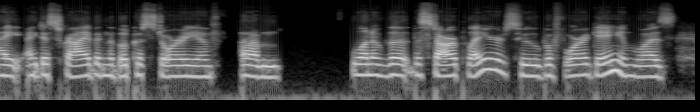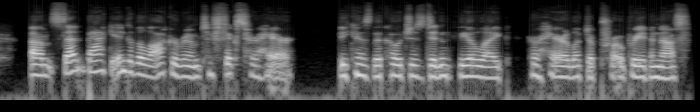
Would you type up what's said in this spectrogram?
I, I describe in the book a story of um, one of the the star players who before a game was um, sent back into the locker room to fix her hair because the coaches didn't feel like her hair looked appropriate enough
